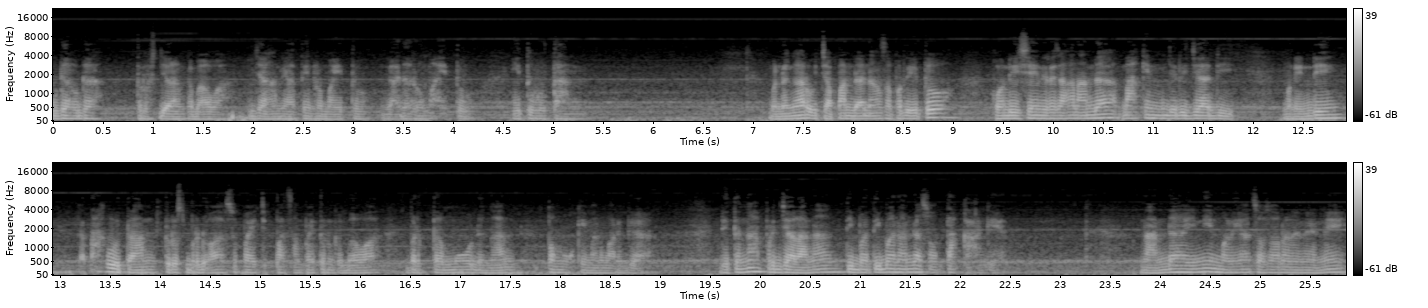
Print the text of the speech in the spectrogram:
udah udah. Terus jalan ke bawah. Jangan liatin rumah itu. Nggak ada rumah itu itu hutan mendengar ucapan Danang seperti itu kondisi yang dirasakan Anda makin menjadi-jadi merinding ketakutan terus berdoa supaya cepat sampai turun ke bawah bertemu dengan pemukiman warga di tengah perjalanan, tiba-tiba Nanda sontak kaget. Nanda ini melihat sosok nenek-nenek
